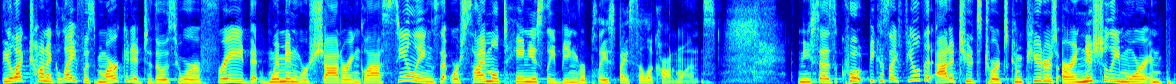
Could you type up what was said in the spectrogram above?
The electronic life was marketed to those who were afraid that women were shattering glass ceilings that were simultaneously being replaced by silicon ones. And he says, quote, because I feel that attitudes towards computers are initially more imp-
